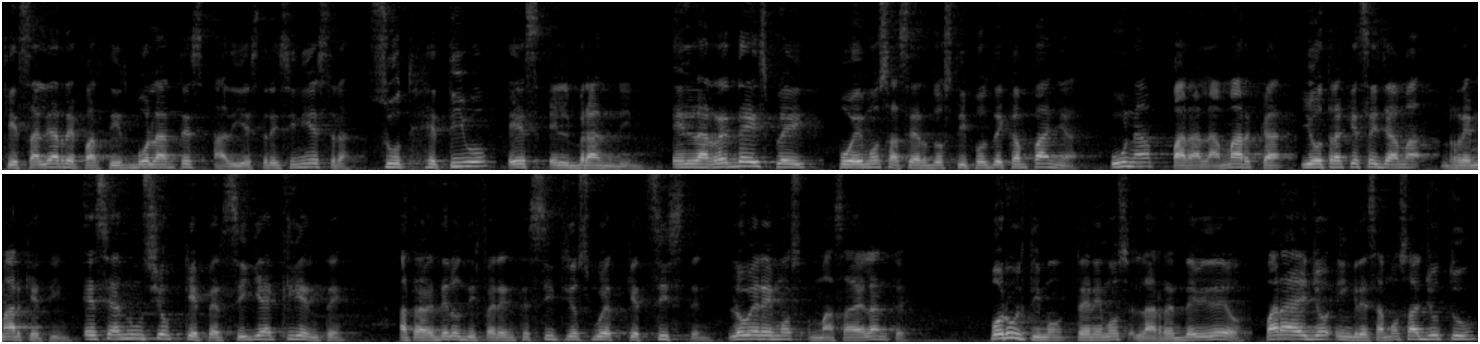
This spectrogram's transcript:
que sale a repartir volantes a diestra y siniestra. Su objetivo es el branding. En la red de display podemos hacer dos tipos de campaña una para la marca y otra que se llama remarketing. Ese anuncio que persigue al cliente a través de los diferentes sitios web que existen. Lo veremos más adelante. Por último, tenemos la red de video. Para ello ingresamos a YouTube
